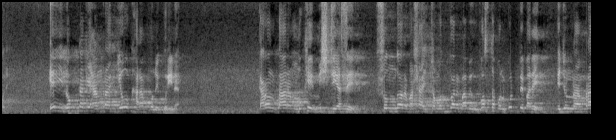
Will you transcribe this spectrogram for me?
করে। এই লোকটাকে আমরা কেউ খারাপ মনে করি না। কারণ তার মুখে মিষ্টি আছে। সুন্দর ভাষায় চমৎকারভাবে উপস্থাপন করতে পারে। এজন্য আমরা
